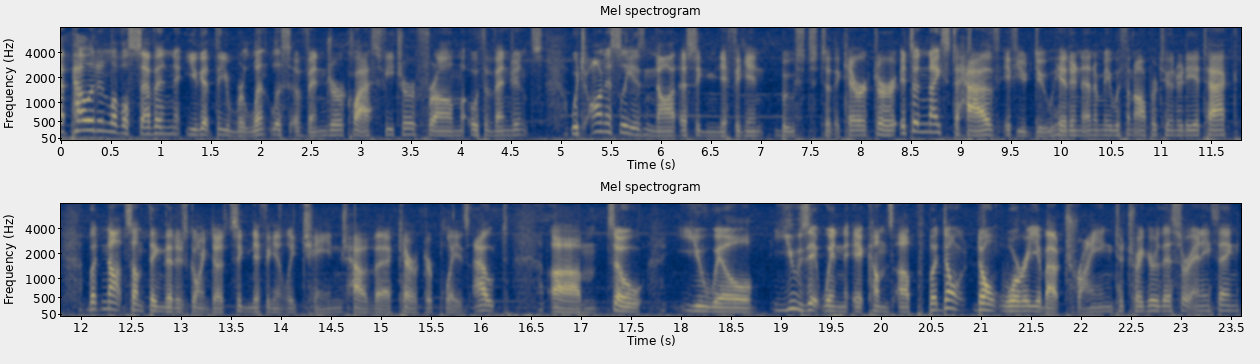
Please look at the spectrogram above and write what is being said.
At Paladin level 7, you get the Relentless Avenger class feature from Oath of Vengeance, which honestly is not a significant boost to the character. It's a nice to have if you do hit an enemy with an opportunity attack, but not something that is going to significantly change how the character plays out. Um, so you will use it when it comes up, but don't don't worry about trying to trigger this or anything.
